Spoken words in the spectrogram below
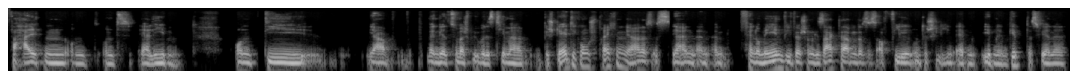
Verhalten und, und Erleben. Und die, ja, wenn wir zum Beispiel über das Thema Bestätigung sprechen, ja, das ist ja ein, ein, ein Phänomen, wie wir schon gesagt haben, dass es auf vielen unterschiedlichen Ebenen gibt, dass wir eine,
